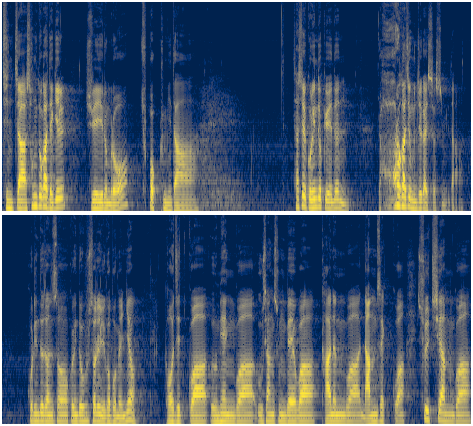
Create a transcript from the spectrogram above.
진짜 성도가 되길 주의 이름으로 축복합니다. 사실 고린도 교회는 여러 가지 문제가 있었습니다. 고린도전서, 고린도 후서를 읽어보면요, 거짓과 음행과 우상숭배와 간음과 남색과 술 취함과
